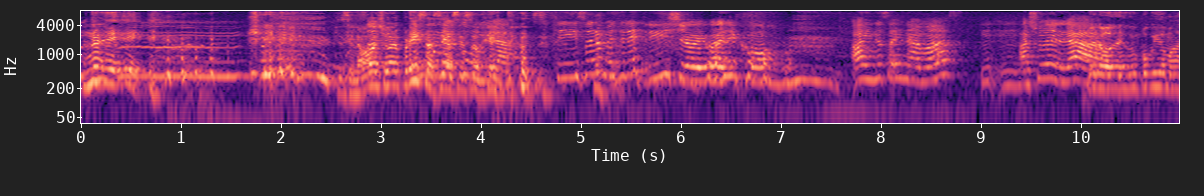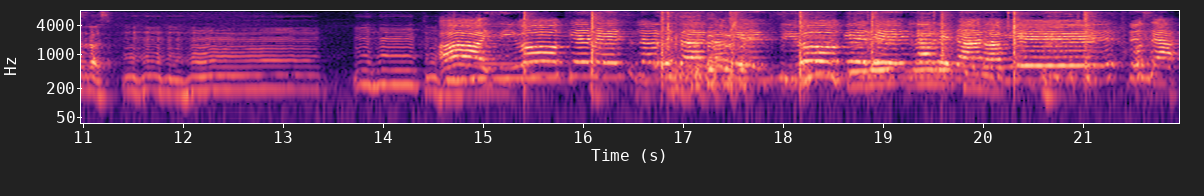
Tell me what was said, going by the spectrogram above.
No, eh, eh. que se la va a llevar presa Es si hace esos gestos. Sí, solo me sé el estribillo, igual es como. Ay, ¿no sabes nada más? Mm, Ayúdenla. Pero desde un poquito más atrás. Ay, si vos querés la reta también, si vos querés la reta también. O sea,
